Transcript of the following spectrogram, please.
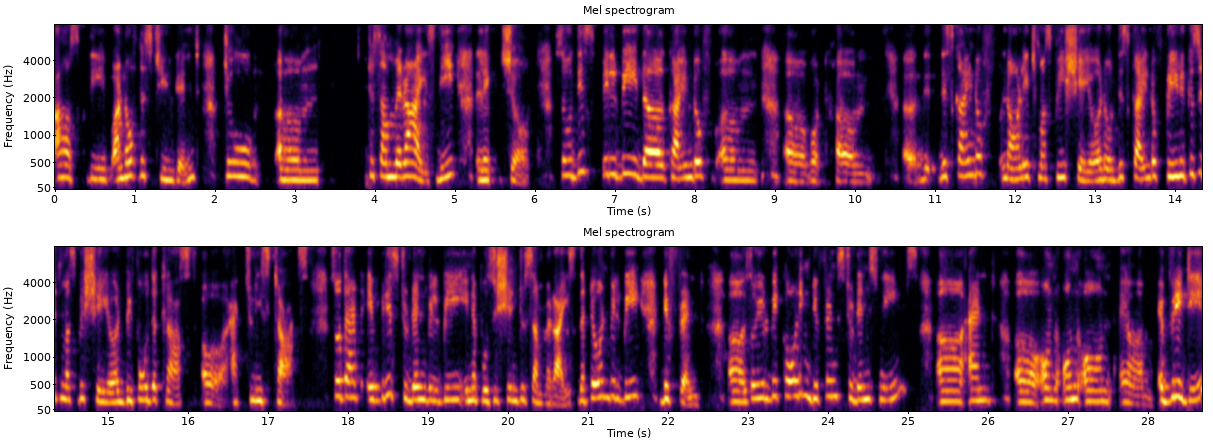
ask the one of the student to um, to summarize the lecture. So this will be the kind of um, uh, what um, uh, th this kind of knowledge must be shared or this kind of prerequisite must be shared before the class uh, actually starts. So that every student will be in a position to summarize. The turn will be different. Uh, so you'll be calling different students names uh, and uh, on on on um, every day.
